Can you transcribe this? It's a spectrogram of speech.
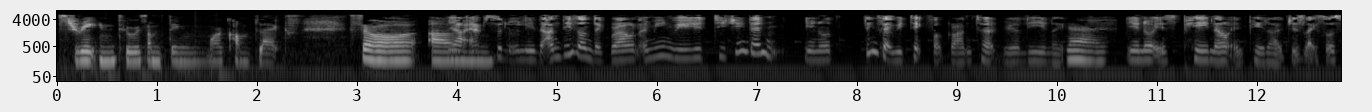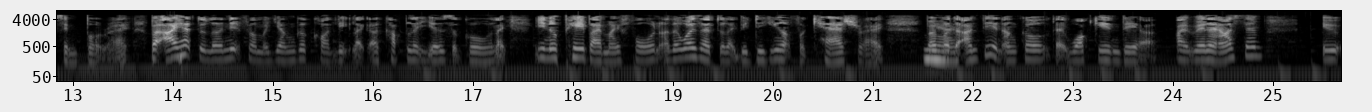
straight into something more complex. So um, yeah, absolutely. The aunties on the ground, I mean, we're teaching them, you know, things that we take for granted, really. Like, Yeah, you know, is pay now and pay later, just like so simple, right? But I had to learn it from a younger colleague like a couple of years ago, like, you know, pay by my phone. Otherwise I have to like be digging out for cash, right? But for the auntie and uncle that walk in, there I, when I ask them, "You-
